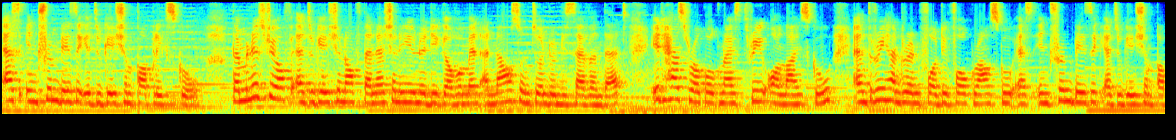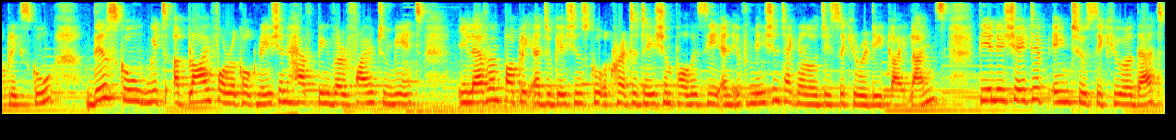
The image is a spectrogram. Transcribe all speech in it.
as interim basic education public school. The Ministry of Education of the National Unity Government announced on June 27 that it has recognized three online school and 344 ground school as interim basic education public school. These schools which apply for recognition have been verified to meet 11 public education school accreditation policy and information technology security guidelines. The initiative aims to secure that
